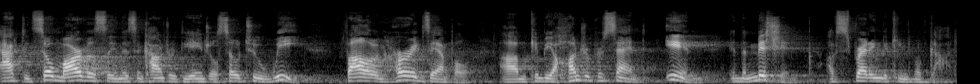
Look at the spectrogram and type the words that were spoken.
acted so marvelously in this encounter with the angel, so too we, following her example, um, can be 100% in in the mission of spreading the kingdom of God.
